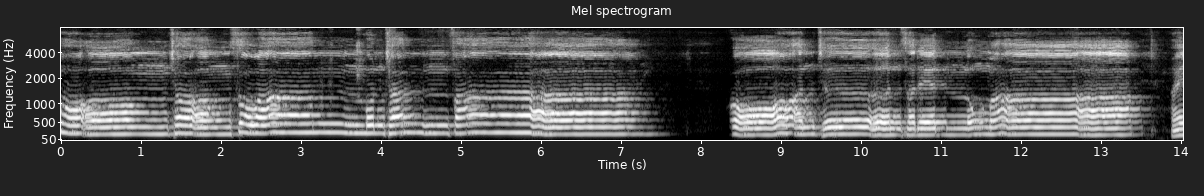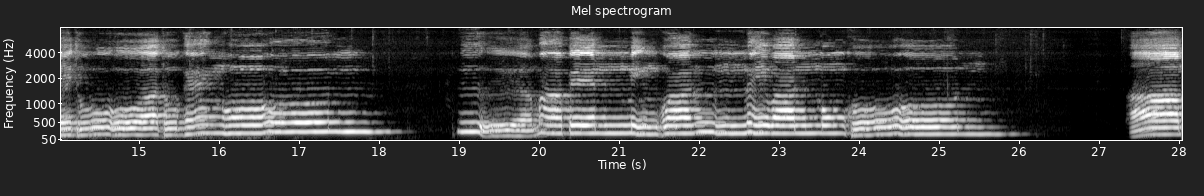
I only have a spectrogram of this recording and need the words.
ห้องช่องสวรรค์บนชั้นฟ้าขอ อัญเชิญเสด็จลงมา ให้ทั่วทุกแห่งหนเพื่อมาเป็นมิ่งขวัญในวันมงคลตาม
